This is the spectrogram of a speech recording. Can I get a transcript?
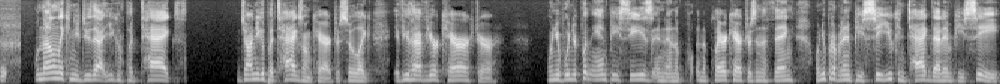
Well, not only can you do that, you can put tags. John, you can put tags on characters. So, like, if you have your character, when you're when you're putting the NPCs and, and the and the player characters in the thing, when you put up an NPC, you can tag that NPC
